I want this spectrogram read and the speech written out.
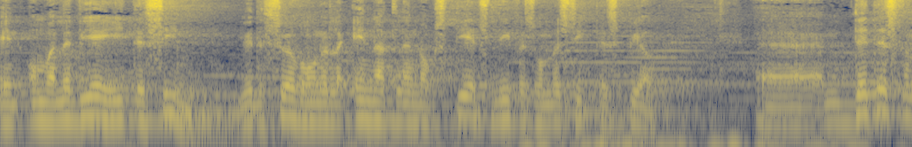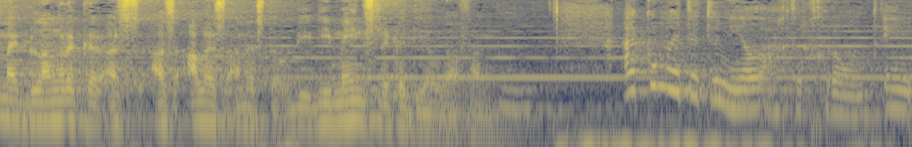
En om hulle weer hier te sien, jy weet dit is so wonderlik en dat hulle nog steeds lief is om musiek te speel. Ehm uh, dit is vir my belangriker as as alles anders toe, die die menslike deel daarvan. Ek kom uit 'n toneel agtergrond en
